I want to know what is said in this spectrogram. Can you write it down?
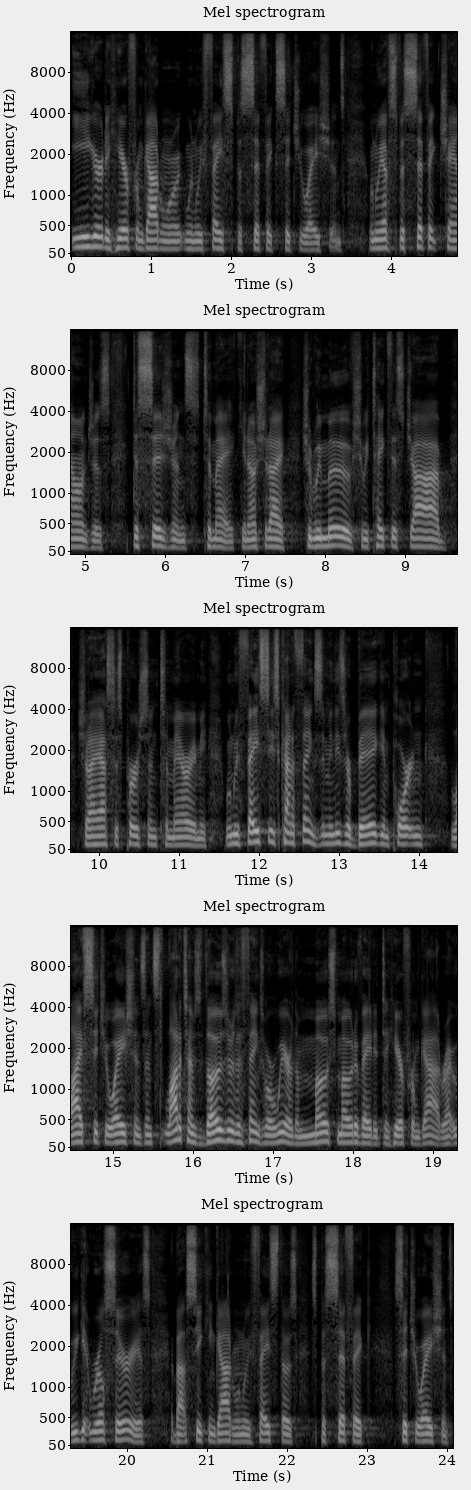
eager to hear from God when, when we face specific situations, when we have specific challenges, decisions to make. You know, should I should we move? Should we take this job? Should I ask this person to marry me? When we face these kind of things, I mean, these are big, important life situations, and a lot of times those are the things where we are the most motivated to hear from God. Right? We get real serious about seeking God when we face those specific situations.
